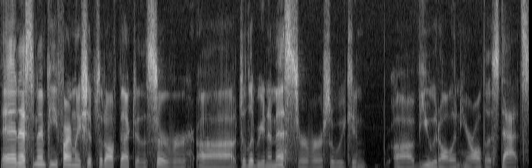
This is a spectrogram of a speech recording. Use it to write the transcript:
and SNMP finally ships it off back to the server, uh, to LibreNMS server, so we can uh, view it all in here, all the stats.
